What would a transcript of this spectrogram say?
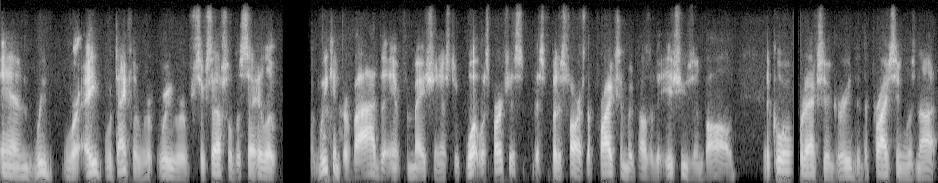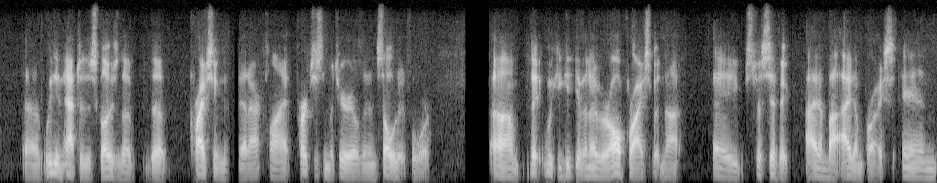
and we were able, thankfully, we were successful to say, hey, look, we can provide the information as to what was purchased, but as far as the pricing, because of the issues involved, the court actually agreed that the pricing was not. Uh, we didn't have to disclose the the pricing that our client purchased the materials and then sold it for. Um, that we could give an overall price, but not a specific item by item price. And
